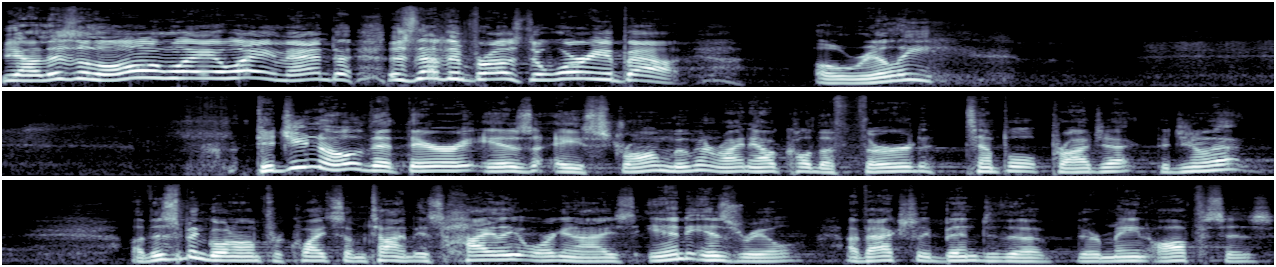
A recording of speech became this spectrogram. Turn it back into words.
You know, this is a long way away, man. There's nothing for us to worry about. Oh, really? Did you know that there is a strong movement right now called the Third Temple Project? Did you know that? Uh, this has been going on for quite some time. It's highly organized in Israel I've actually been to the, their main offices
